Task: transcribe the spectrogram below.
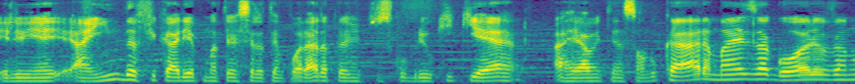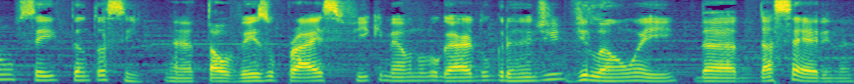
ele ainda ficaria para uma terceira temporada pra gente descobrir o que, que é a real intenção do cara, mas agora eu já não sei tanto assim. Né? Talvez o Price fique mesmo no lugar do grande vilão aí da, da série, né?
